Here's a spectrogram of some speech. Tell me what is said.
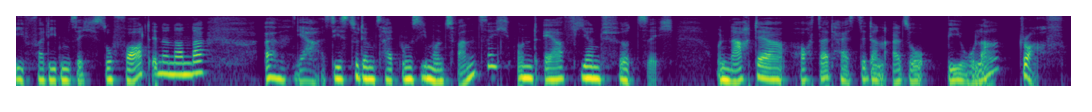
Die verlieben sich sofort ineinander. Ähm, ja, sie ist zu dem Zeitpunkt 27 und er 44. Und nach der Hochzeit heißt sie dann also Viola Drath.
